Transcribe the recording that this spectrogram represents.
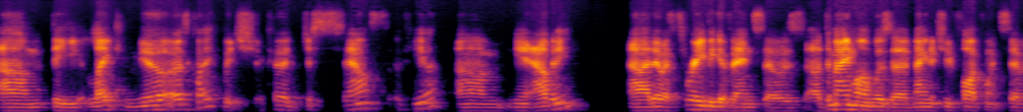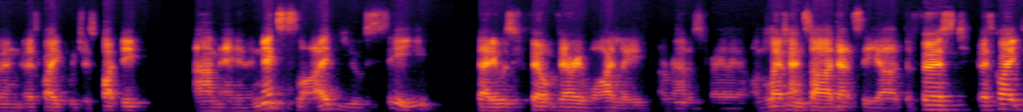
um, the Lake Muir earthquake, which occurred just south of here um, near Albany. Uh, there were three big events. There was uh, the main one was a magnitude 5.7 earthquake, which is quite big. Um, and in the next slide, you'll see that it was felt very widely around Australia. On the left-hand side, that's the uh, the first earthquake,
